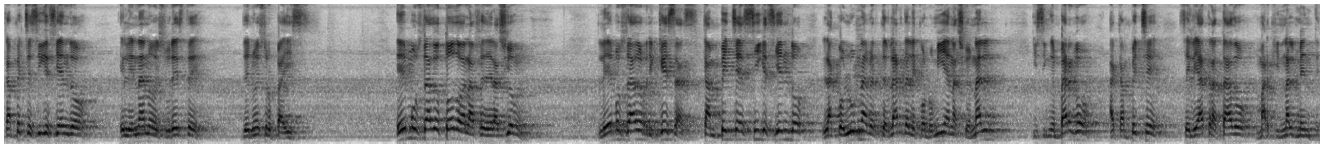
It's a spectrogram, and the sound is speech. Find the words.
Campeche sigue siendo el enano del sureste de nuestro país. Hemos dado todo a la federación, le hemos dado riquezas. Campeche sigue siendo la columna vertebral de la economía nacional y sin embargo a Campeche se le ha tratado marginalmente.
